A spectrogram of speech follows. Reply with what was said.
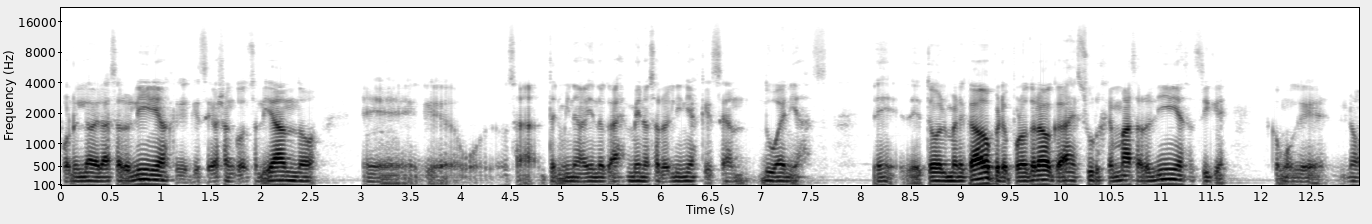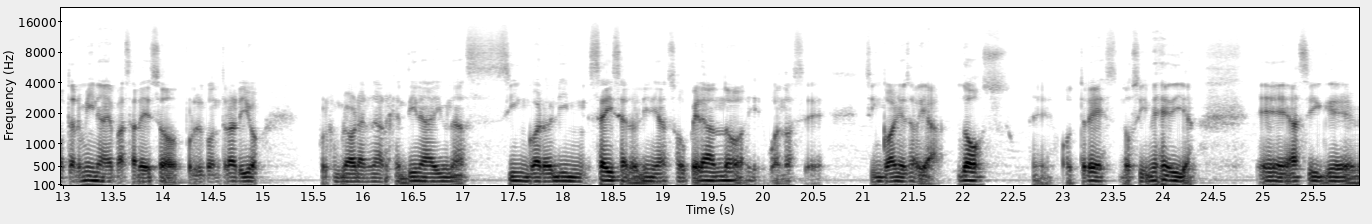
por el lado de las aerolíneas, que, se vayan consolidando, que termina habiendo cada vez menos aerolíneas que sean dueñas de, todo el mercado, pero por otro lado cada vez surgen más aerolíneas, así que es como que no termina de pasar eso, por el contrario, por ejemplo ahora en Argentina hay unas 5 aerolíneas, 6 aerolíneas operando, y cuando hace 5 años había 2 eh, o 3, 2 y media, eh, así que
